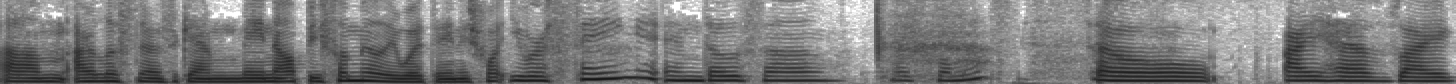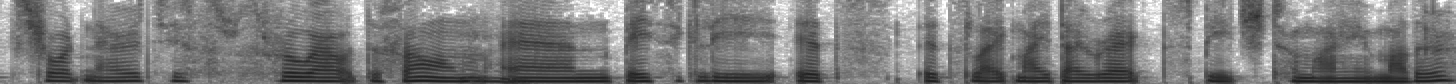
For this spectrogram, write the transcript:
um, our listeners, again, may not be familiar with Danish, what you were saying in those, uh, those moments? So I have like short narratives throughout the film, and basically it's it's like my direct speech to my mother.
